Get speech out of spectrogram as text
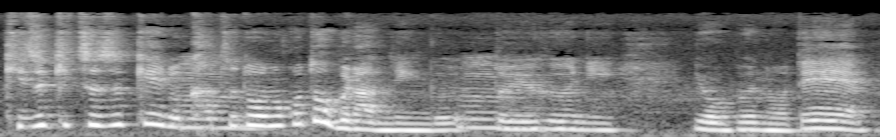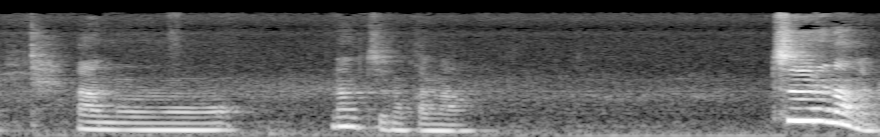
築き続ける活動のことをブランディングというふうに呼ぶので、あのなんつうのかな。ツールなのよ。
